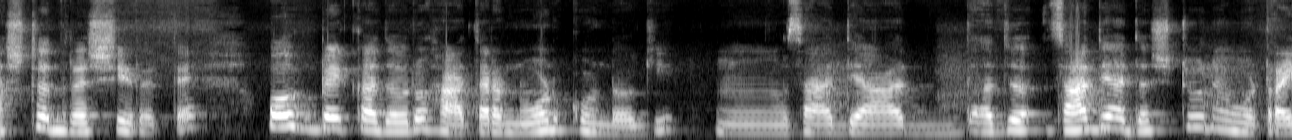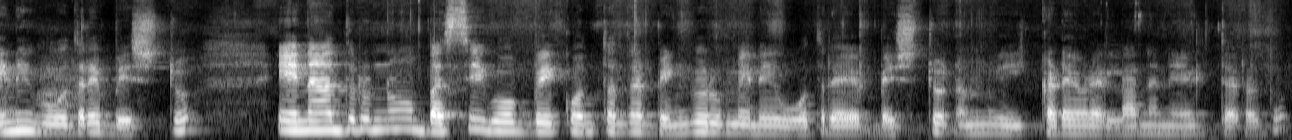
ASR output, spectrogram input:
ಅಷ್ಟೊಂದು ರಶ್ ಇರುತ್ತೆ. ಹೋಗಬೇಕಾದವರು ಆ ಥರ ನೋಡ್ಕೊಂಡೋಗಿ ಸಾಧ್ಯ ಅದು ಸಾಧ್ಯ ಆದಷ್ಟು ನೀವು ಟ್ರೈನಿಗೆ ಹೋದರೆ ಬೆಸ್ಟು ಏನಾದ್ರೂ ಬಸ್ಸಿಗೆ ಹೋಗಬೇಕು ಅಂತಂದರೆ ಬೆಂಗಳೂರು ಮೇಲೆ ಹೋದರೆ ಬೆಸ್ಟು ನಮಗೆ ಈ ಕಡೆಯವರೆಲ್ಲ ನಾನು ಹೇಳ್ತಾ ಇರೋದು.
